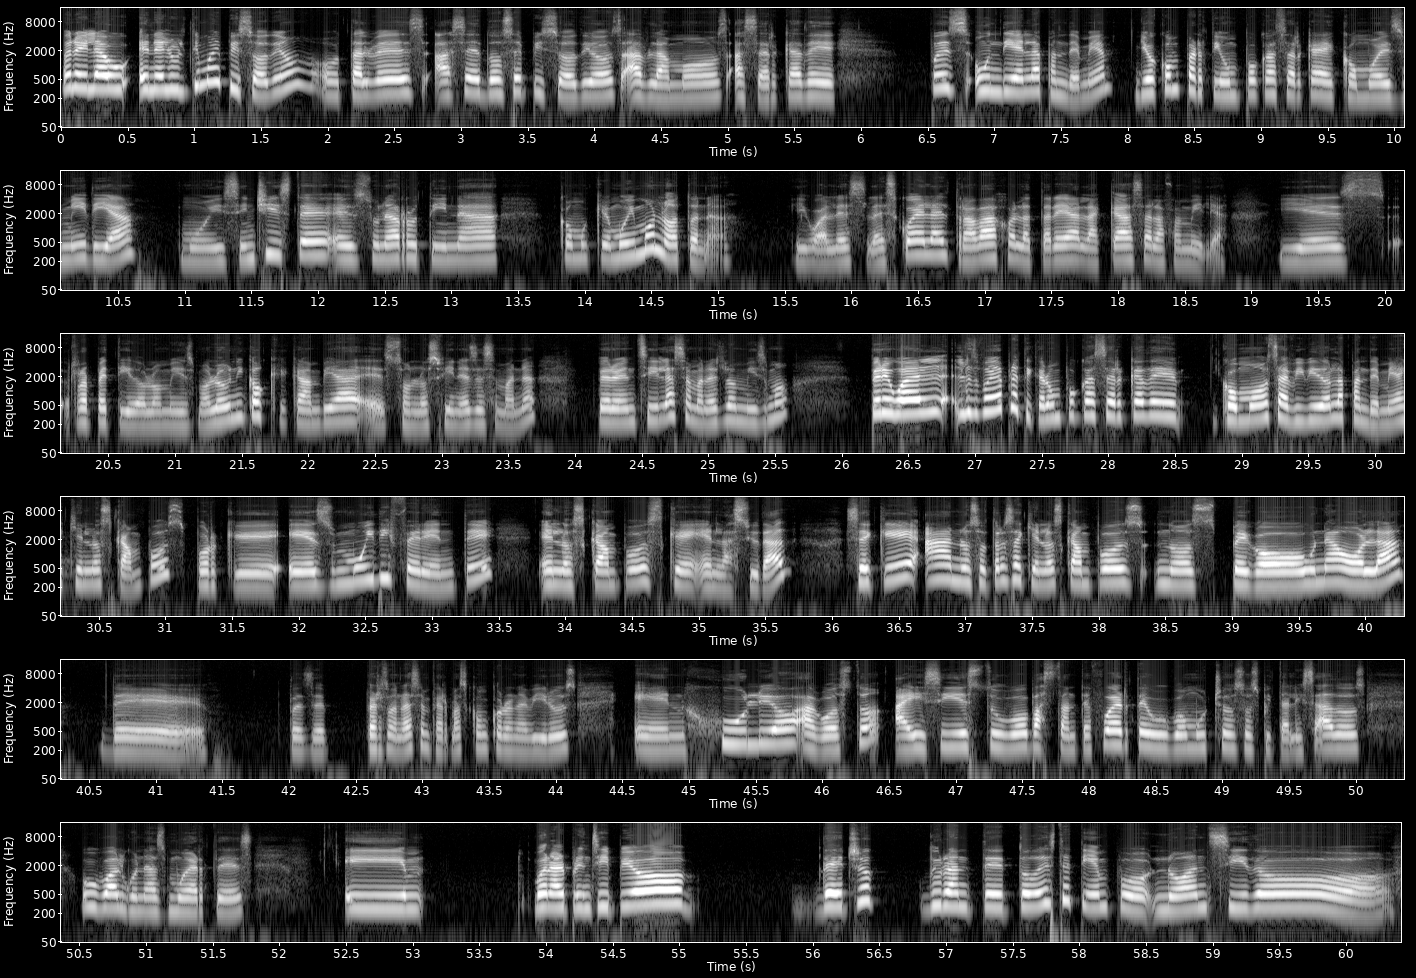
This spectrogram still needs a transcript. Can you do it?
Bueno, y la en el último episodio, o tal vez hace dos episodios, hablamos acerca de, pues, un día en la pandemia. Yo compartí un poco acerca de cómo es mi día, muy sin chiste, es una rutina como que muy monótona. Igual es la escuela, el trabajo, la tarea, la casa, la familia. Y es repetido lo mismo. Lo único que cambia eh, son los fines de semana, pero en sí la semana es lo mismo. Pero igual les voy a platicar un poco acerca de cómo se ha vivido la pandemia aquí en los campos, porque es muy diferente en los campos que en la ciudad. Sé que a nosotros aquí en los campos nos pegó una ola de, pues, de personas enfermas con coronavirus en julio, agosto. Ahí sí estuvo bastante fuerte, hubo muchos hospitalizados, hubo algunas muertes. Y bueno, al principio de hecho, durante todo este tiempo no han sido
